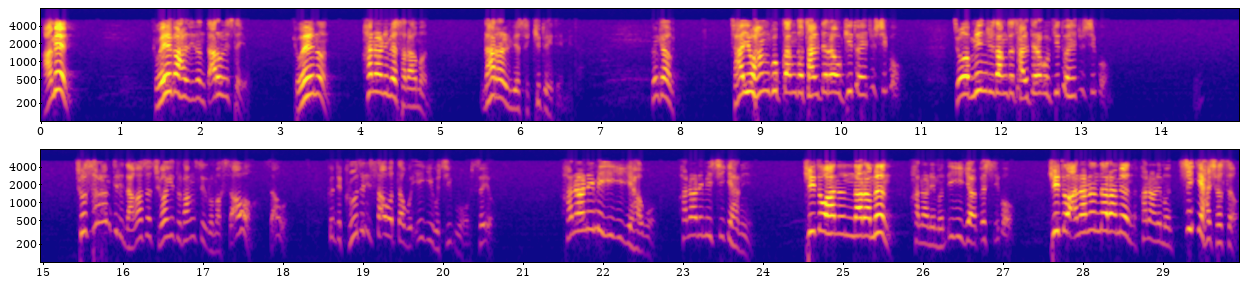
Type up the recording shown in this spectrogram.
아멘. 교회가 할 일은 따로 있어요. 교회는 하나님의 사람은 나라를 위해서 기도해야 됩니다. 그러니까 자유한국당도 잘 되라고 기도해 주시고 저 민주당도 잘 되라고 기도해 주시고 저 사람들이 나가서 저가기들 방식으로 막 싸워 싸워 근데 그들이 싸웠다고 이기고 지고 없어요 하나님이 이기게 하고 하나님이 지게 하니 기도하는 나라면 하나님은 이기게 할 것이고 기도 안 하는 나라면 하나님은 지게 하셔서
